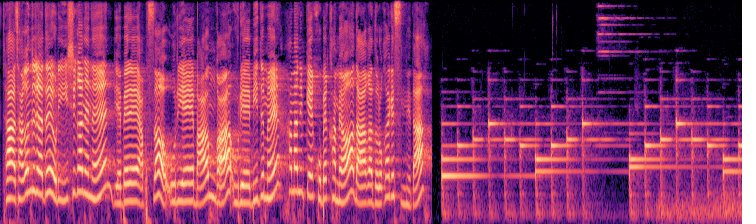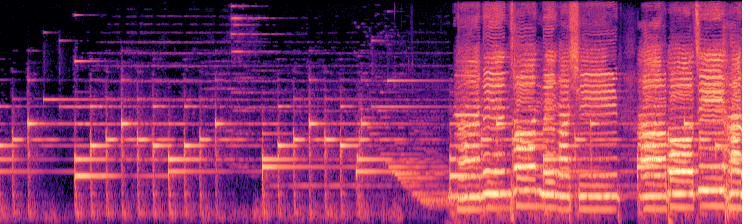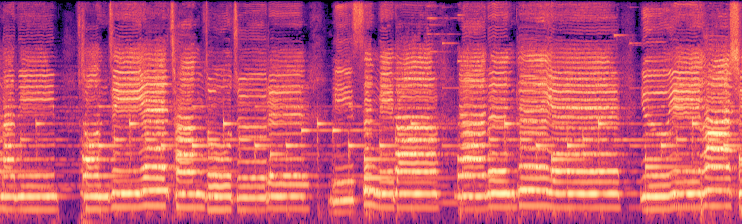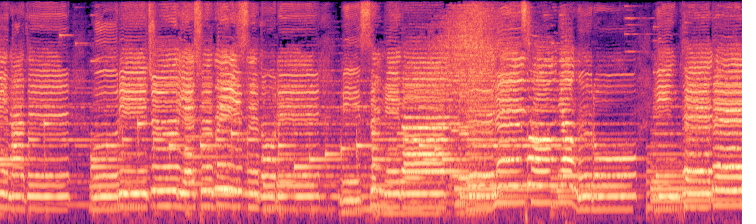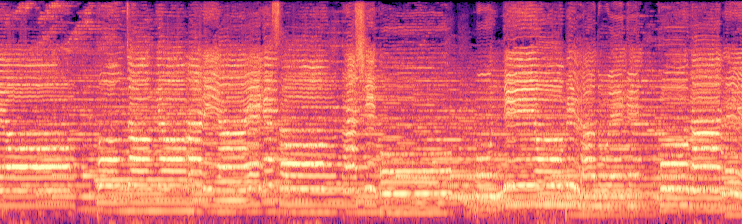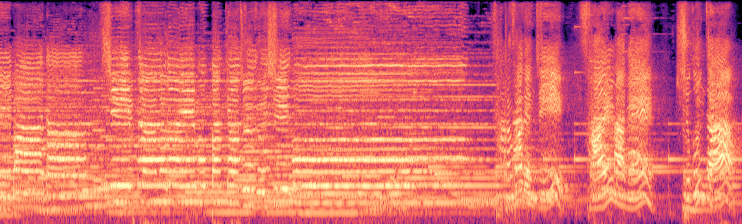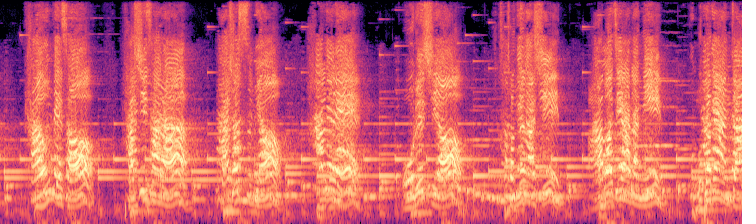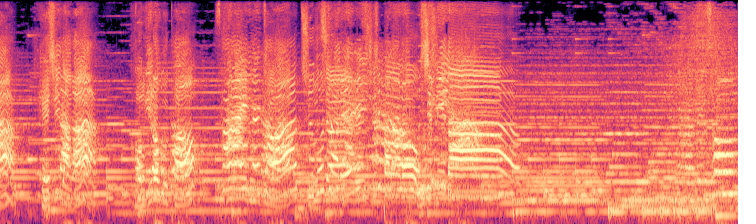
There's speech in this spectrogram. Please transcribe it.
자, 작은 제자들, 우리 이 시간에는 예배에 앞서 우리의 마음과 우리의 믿음을 하나님께 고백하며 나아가도록 하겠습니다. 나는 전능하신 아버지 하나님 전지의 창조주 장사된 지 사흘 만에 죽은 자 가운데서 다시 살아 나셨으며 하늘에 오르시어 전능하신 아버지 하나님 우편에 앉아 계시다가 거기로부터 살아있는 자와 죽은 자를 심판하러 오십니다. 나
